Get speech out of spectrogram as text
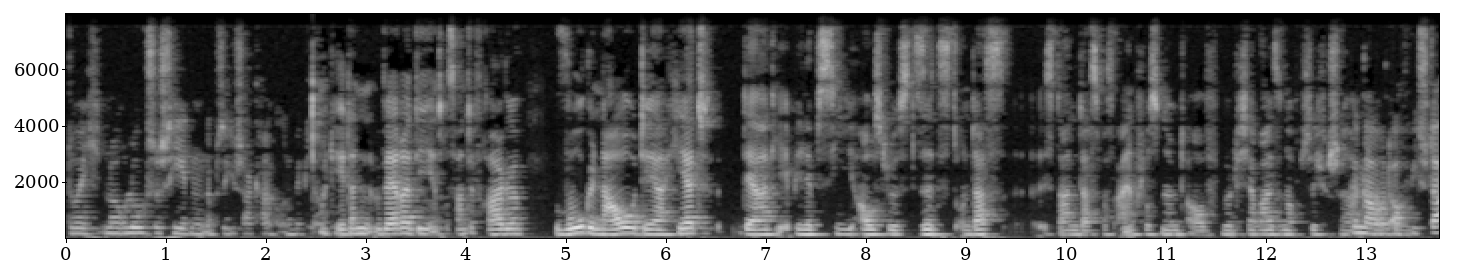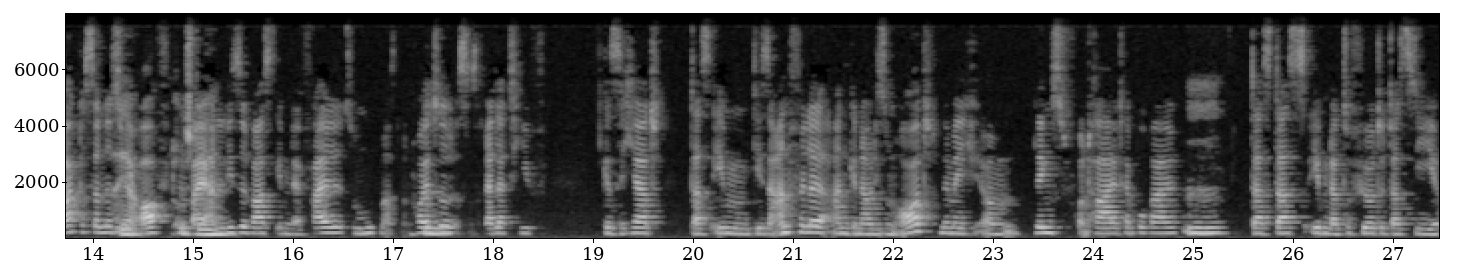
durch neurologische Schäden eine psychische Erkrankung entwickle. Okay, dann wäre die interessante Frage, wo genau der Herd, der die Epilepsie auslöst, sitzt. Und das ist dann das, was Einfluss nimmt auf möglicherweise noch psychische Genau, und Erkrankungen. auch wie stark das dann ist, Ja, wie oft. Und bei. Anneliese war es eben der Fall, so mutmaßt man heute, Mhm. ist es relativ gesichert, dass eben diese Anfälle an genau diesem Ort, nämlich ähm, links, frontal, temporal, Mhm. dass das eben dazu führte, dass sie,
